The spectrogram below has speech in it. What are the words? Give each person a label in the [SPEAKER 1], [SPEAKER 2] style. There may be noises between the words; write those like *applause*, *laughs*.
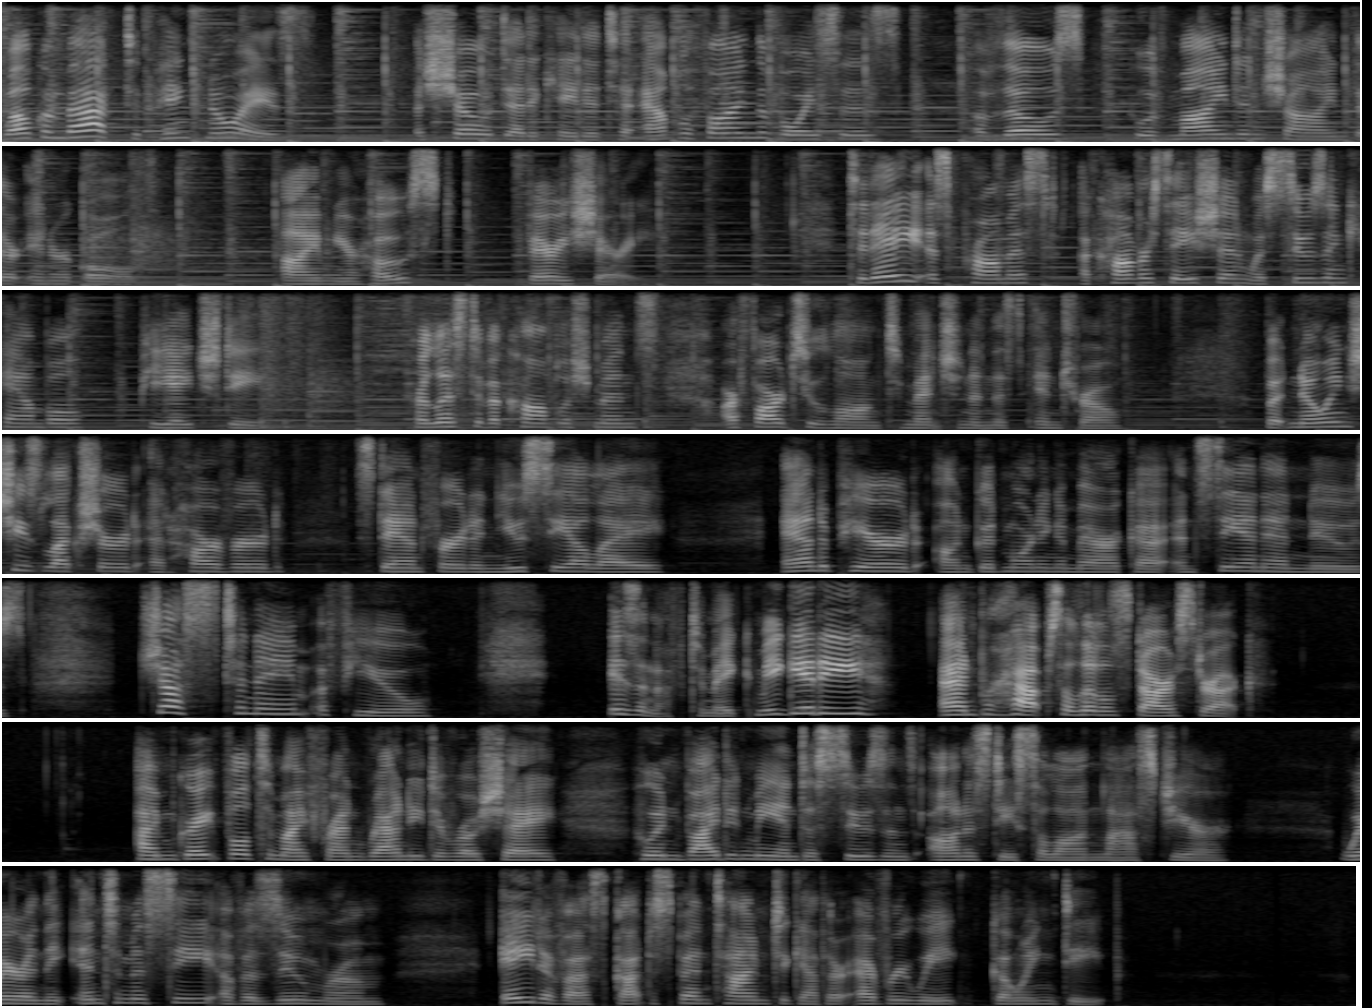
[SPEAKER 1] Welcome back to Pink Noise, a show dedicated to amplifying the voices of those who have mined and shined their inner gold. I'm your host, Very Sherry. Today, as promised, a conversation with Susan Campbell, PhD. Her list of accomplishments are far too long to mention in this intro, but knowing she's lectured at Harvard, Stanford, and UCLA, and appeared on Good Morning America and CNN News, just to name a few, is enough to make me giddy and perhaps a little starstruck. I'm grateful to my friend Randy DeRoche, who invited me into Susan's Honesty Salon last year, where in the intimacy of a Zoom room, eight of us got to spend time together every week going deep.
